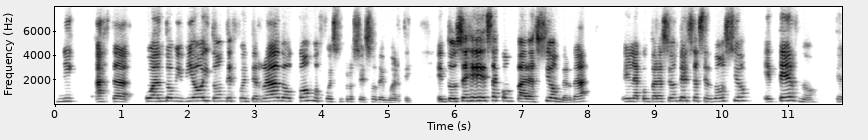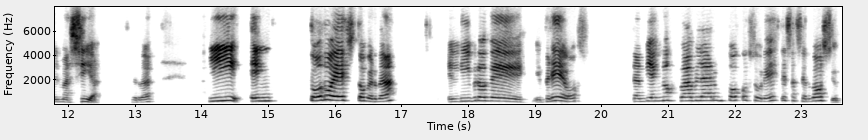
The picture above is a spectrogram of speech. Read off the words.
ni hasta cuándo vivió y dónde fue enterrado, cómo fue su proceso de muerte. Entonces es esa comparación, ¿verdad? En la comparación del sacerdocio eterno del Mashiach, ¿verdad? Y en todo esto, ¿verdad? El libro de Hebreos también nos va a hablar un poco sobre este sacerdocio.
